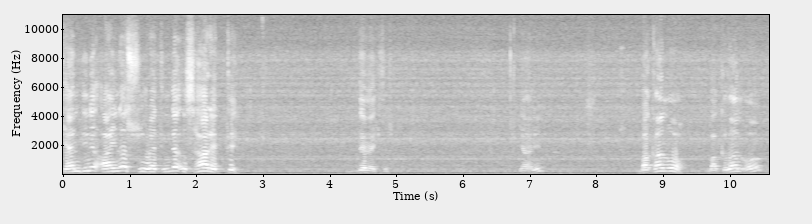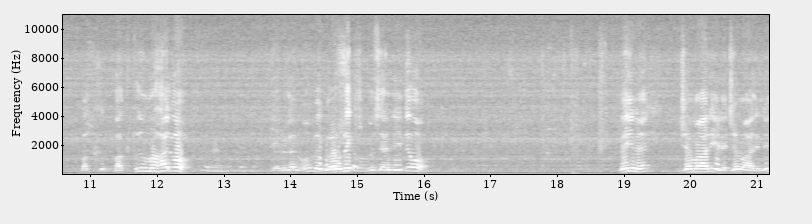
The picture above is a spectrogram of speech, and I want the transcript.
kendini ayna suretinde ızhar etti demektir. Yani bakan o, bakılan o, bakı- baktığı mahal o, görülen o ve görmek özelliği de o. Ve yine cemaliyle cemalini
